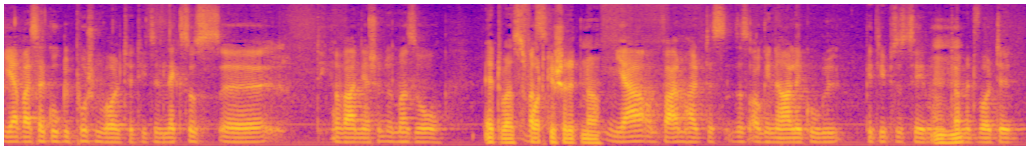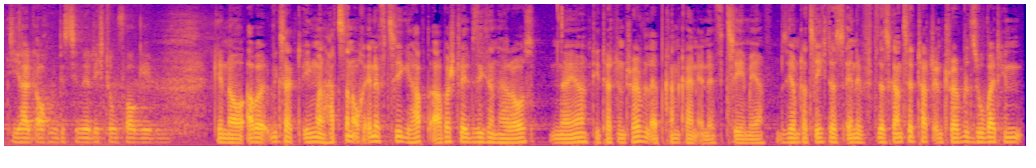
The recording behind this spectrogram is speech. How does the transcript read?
Ja, weil es halt Google pushen wollte. Diese Nexus-Dinger äh, waren ja schon immer so etwas was, fortgeschrittener. Ja, und vor allem halt das, das originale Google-Betriebssystem. Und mhm. damit wollte die halt auch ein bisschen eine Richtung vorgeben. Genau, aber wie gesagt, irgendwann hat es dann auch NFC gehabt, aber stellte sich dann heraus, naja, die Touch-and-Travel-App kann kein NFC mehr. Sie haben tatsächlich das, NF das ganze Touch-and-Travel so weit hin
